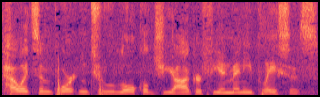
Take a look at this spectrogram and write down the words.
how it's important to local geography in many places.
